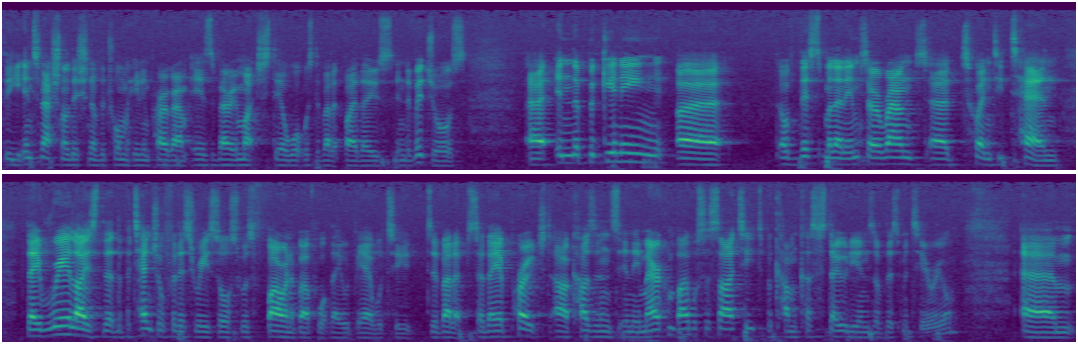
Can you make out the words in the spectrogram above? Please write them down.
the international edition of the trauma healing program is very much still what was developed by those individuals. Uh, in the beginning uh, of this millennium, so around uh, 2010, they realized that the potential for this resource was far and above what they would be able to develop. So they approached our cousins in the American Bible Society to become custodians of this material. Um,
